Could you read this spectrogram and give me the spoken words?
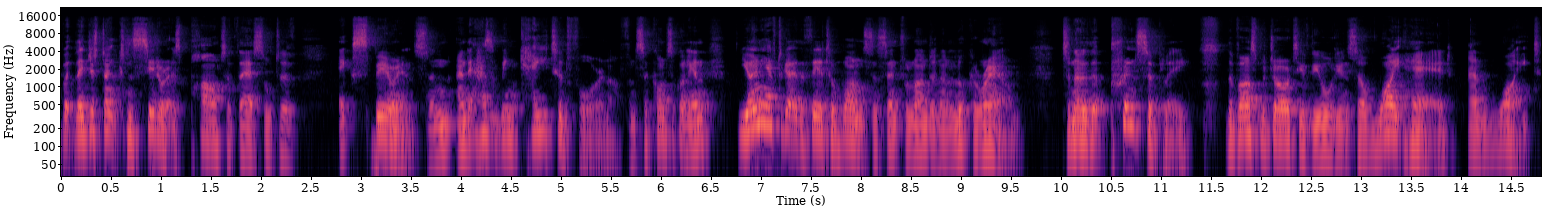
but they just don't consider it as part of their sort of experience and and it hasn't been catered for enough and so consequently and you only have to go to the theatre once in central london and look around to know that principally the vast majority of the audience are white haired and white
